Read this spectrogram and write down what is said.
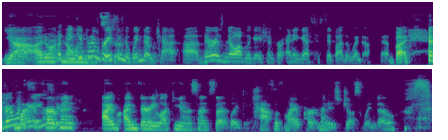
yeah. I don't. But thank you for embracing to... the window chat. Uh, there is no obligation for any guest to sit by the window, but everyone. My apartment. To. I'm I'm very lucky in the sense that like half of my apartment is just window. So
